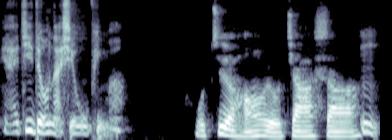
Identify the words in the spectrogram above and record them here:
你还记得有哪些物品吗？我记得好像有袈裟，嗯，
